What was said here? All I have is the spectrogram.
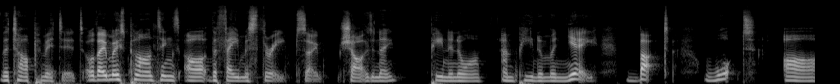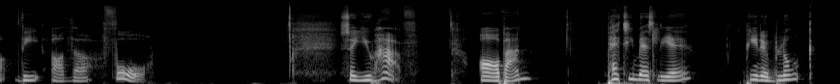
that are permitted, although most plantings are the famous three, so Chardonnay, Pinot Noir, and Pinot Meunier. But what are the other four? So you have Arbane, Petit Meslier, Pinot Blanc,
